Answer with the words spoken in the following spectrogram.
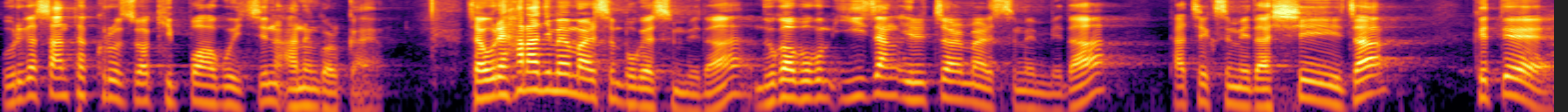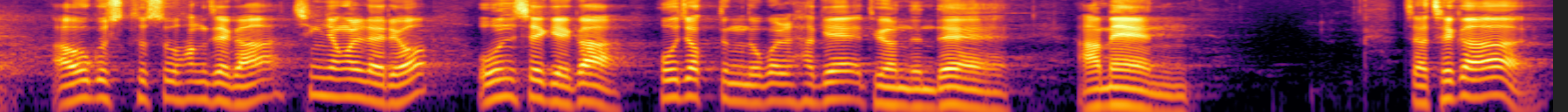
우리가 산타크루즈와 기뻐하고 있지는 않은 걸까요? 자, 우리 하나님의 말씀 보겠습니다. 누가복음 2장 1절 말씀입니다. 같이 읽습니다. 시작. 그때 아우구스투스 황제가 칙령을 내려 온 세계가 호적 등록을 하게 되었는데 아멘. 자, 제가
